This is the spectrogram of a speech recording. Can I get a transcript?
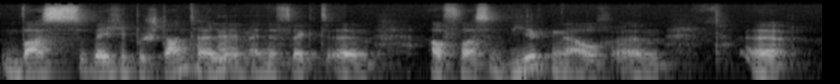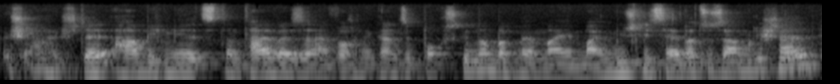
was, welche Bestandteile ja. im Endeffekt ähm, auf was wirken auch, ähm, äh, habe ich mir jetzt dann teilweise einfach eine ganze Box genommen, habe mir mein, mein Müsli selber zusammengestellt. Ja.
